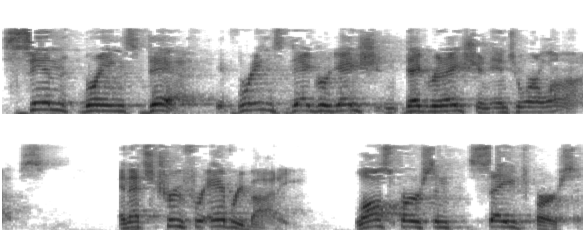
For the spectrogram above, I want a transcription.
Sin brings death. It brings degradation, degradation into our lives. And that's true for everybody. Lost person, saved person.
